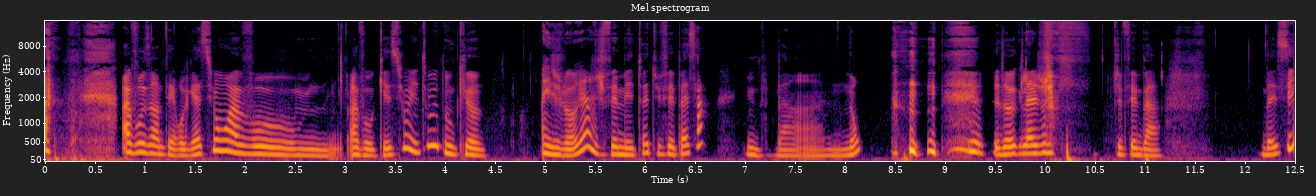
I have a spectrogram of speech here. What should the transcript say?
à vos interrogations à vos à vos questions et tout. Donc euh, et je le regarde je fais mais toi tu fais pas ça? Il me dit ben non. Et donc là je je fais bah ben si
